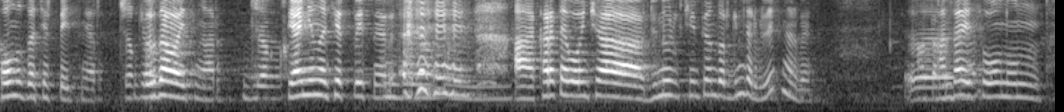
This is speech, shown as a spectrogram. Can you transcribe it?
комузда чертпейсиңер. Жок. ырдабайсыңар жок. Пианино чертпейсиңер. А карате боюнча дүйнөлүк чемпиондор кимдер билесиңерби? Кандай соонун э,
